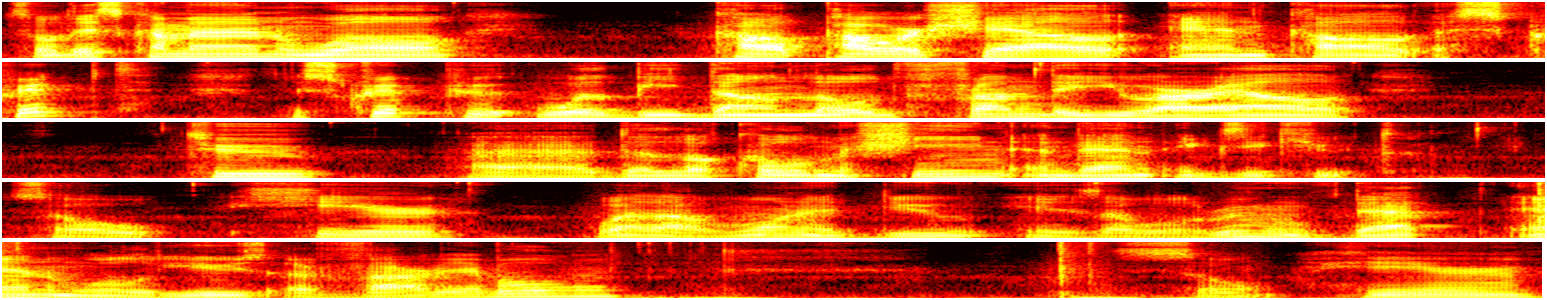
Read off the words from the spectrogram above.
So this command will call PowerShell and call a script. The script will be downloaded from the URL to uh, the local machine and then execute. So here what I want to do is I will remove that and we'll use a variable. So here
